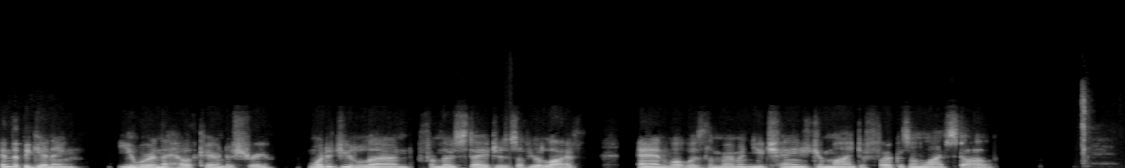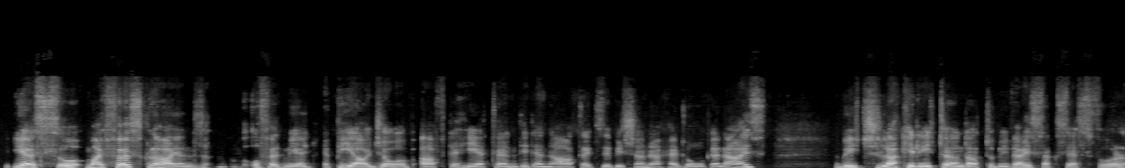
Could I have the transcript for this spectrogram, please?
In the beginning, you were in the healthcare industry. What did you learn from those stages of your life? And what was the moment you changed your mind to focus on lifestyle? Yes, so my first client offered me a, a, PR job after he attended an art exhibition I had organized, which luckily turned out to be very successful,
